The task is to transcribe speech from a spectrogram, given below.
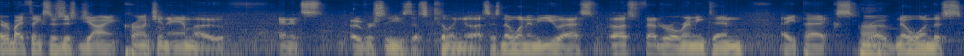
everybody thinks there's this giant crunch in ammo, and it's overseas that's killing us. There's no one in the U.S., us, Federal, Remington, Apex, Huh. Rogue, no one that's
